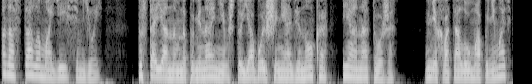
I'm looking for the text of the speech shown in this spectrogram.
Она стала моей семьей, постоянным напоминанием, что я больше не одинока, и она тоже. Мне хватало ума понимать,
